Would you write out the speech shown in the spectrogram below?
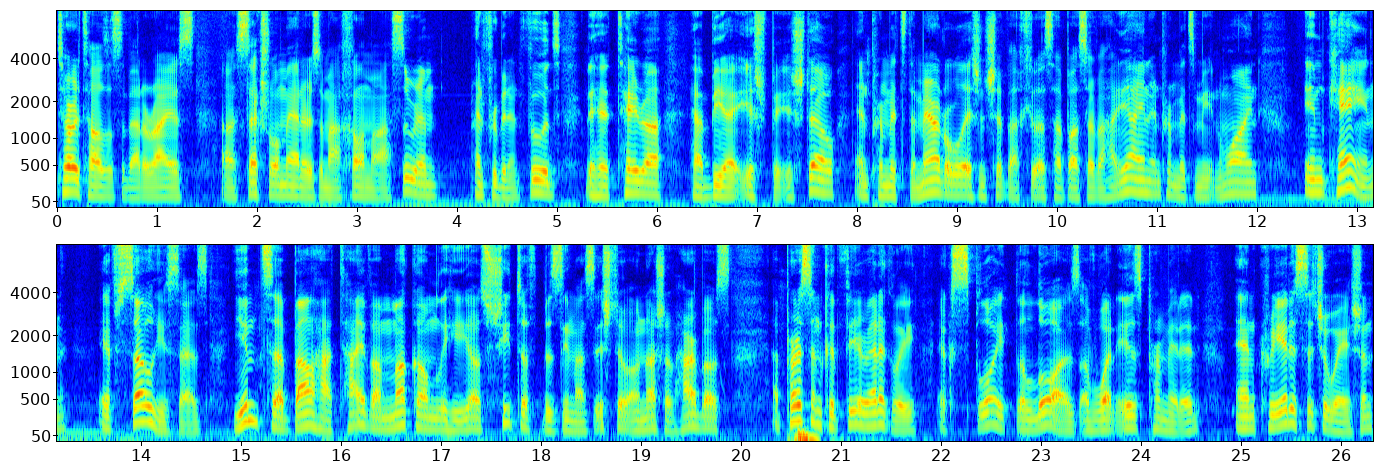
Torah tells us about arayos, uh, sexual matters, asurim, and forbidden foods. The hetera habia ish ishto and permits the marital relationship. Achilas habasar v'hayayin and permits meat and wine. Im kain. If so, he says, Yimtza bal hataiva makom lihiyos shituf bezimas ishto onashav harbos a person could theoretically exploit the laws of what is permitted and create a situation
